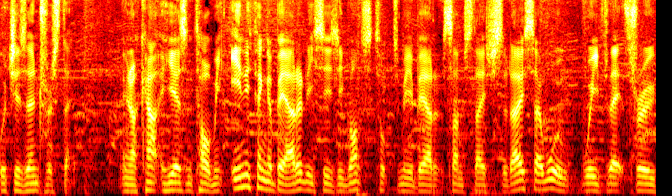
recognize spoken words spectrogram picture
which is interesting. And I can't, he hasn't told me anything about it. He says he wants to talk to me about it at some stage today. So we'll weave that through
